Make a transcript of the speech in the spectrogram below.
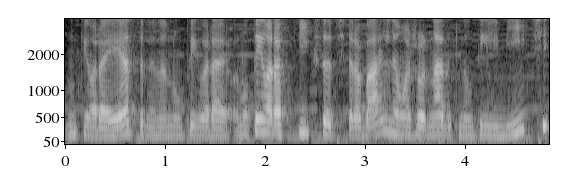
não tem hora extra, né? não, tem hora, não tem hora fixa de trabalho, né? uma jornada que não tem limite.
